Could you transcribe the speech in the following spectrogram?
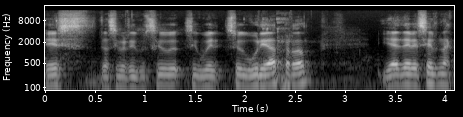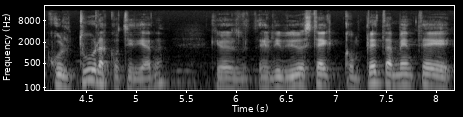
es la ciberseguridad, perdón, ya debe ser una cultura cotidiana, que el, individuo esté completamente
